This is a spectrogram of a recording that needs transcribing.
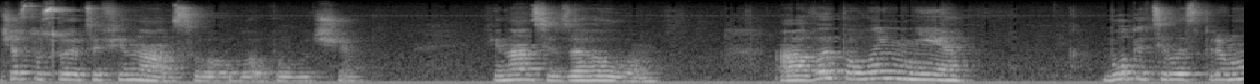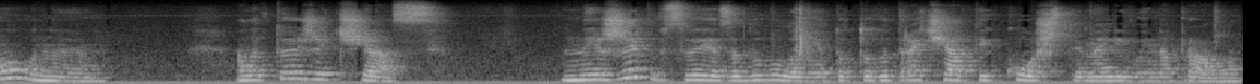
Що стосується фінансового благополуччя, фінансів загалом, ви повинні бути цілеспрямованою, але в той же час не жити в своє задоволення, тобто витрачати кошти наліво і направо.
